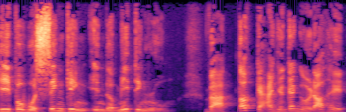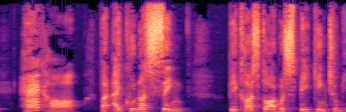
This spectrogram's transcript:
People were singing in the meeting room, Và tất cả những cái người đó thì hát hò but I could not sing because God was speaking to me.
